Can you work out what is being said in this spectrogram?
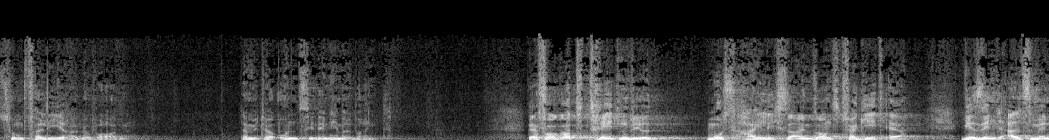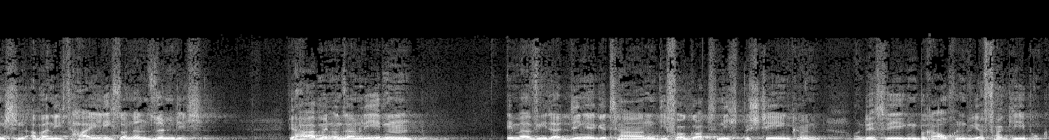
zum Verlierer geworden, damit er uns in den Himmel bringt. Wer vor Gott treten will, muss heilig sein, sonst vergeht er. Wir sind als Menschen aber nicht heilig, sondern sündig. Wir haben in unserem Leben immer wieder Dinge getan, die vor Gott nicht bestehen können. Und deswegen brauchen wir Vergebung.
